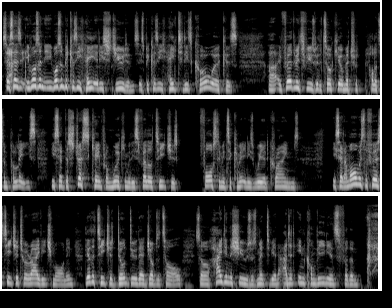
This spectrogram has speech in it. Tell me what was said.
so he says it wasn't. It wasn't because he hated his students. It's because he hated his co-workers. Uh, in further interviews with the Tokyo Metropolitan Police, he said the stress came from working with his fellow teachers, forced him into committing his weird crimes. He said, I'm always the first teacher to arrive each morning. The other teachers don't do their jobs at all, so hiding the shoes was meant to be an added inconvenience for them.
